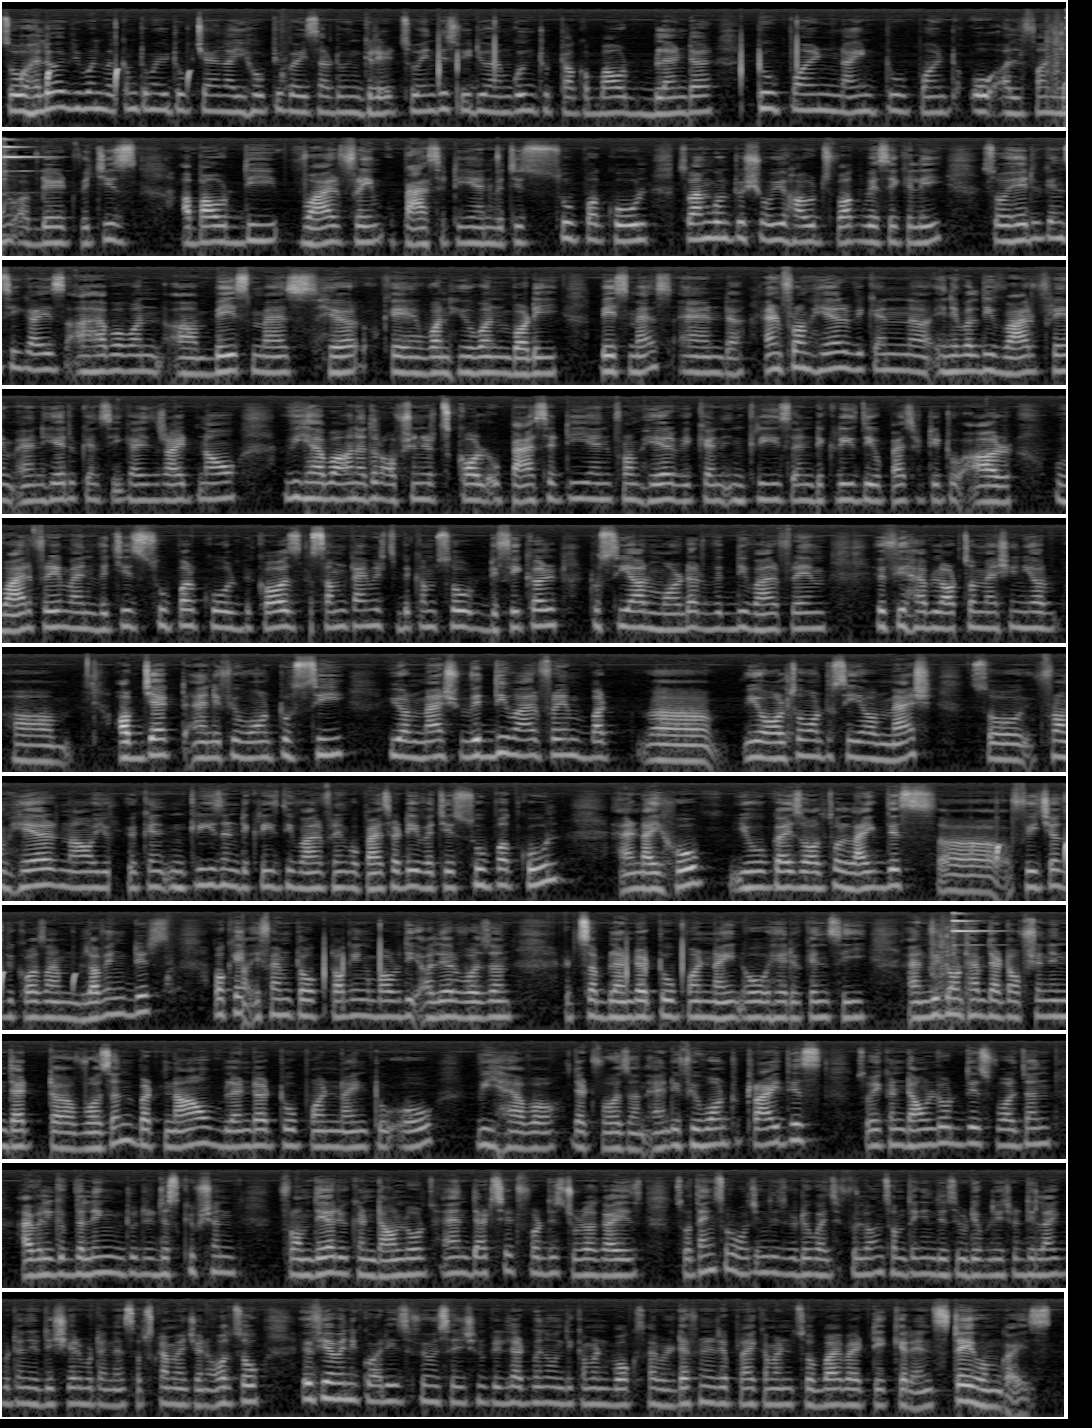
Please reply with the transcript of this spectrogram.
so hello everyone welcome to my youtube channel. I hope you guys are doing great. So in this video i'm going to talk about blender 2.92.0 alpha new update which is about the wireframe opacity and which is super cool. So i'm going to show you how it's work basically. So here you can see guys i have a one uh, base mesh here okay one human body base mesh and uh, and from here we can uh, enable the wireframe. And here you can see guys right now we have another option. It's called opacity. And from here we can increase and decrease the opacity to our wireframe and which is super cool because sometimes it's become so difficult to see our model with the wireframe if you have lots of mesh in your um, object and if you want to see your mesh with the wireframe but uh, you also want to see your mesh. So from here now you, you can increase and decrease the wireframe opacity which is super cool. And I hope you guys also like this uh, features because I'm loving this. Okay if I'm talk talking about the earlier version it's a blender 2.90 here you can see. And we don't have that option in that uh, version but now blender 2.920 we have uh, that version. And if you want to try this so you can download this version. I will give the link into the description. From there you can download. And that's it for this tutorial guys. So thanks for watching this video guys. If you learned something in this video please hit the like button hit the share button and subscribe my channel. Also if you have any queries if you have any suggestion please let me know in the comment box. I will definitely reply comment. So bye bye take care and stay home guys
